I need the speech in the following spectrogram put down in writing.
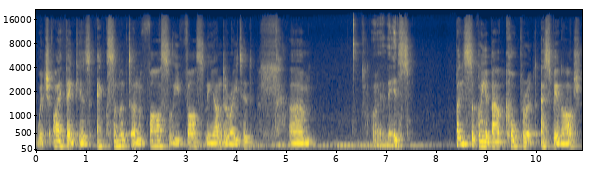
which I think is excellent and vastly, vastly underrated. Um, it's basically about corporate espionage,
